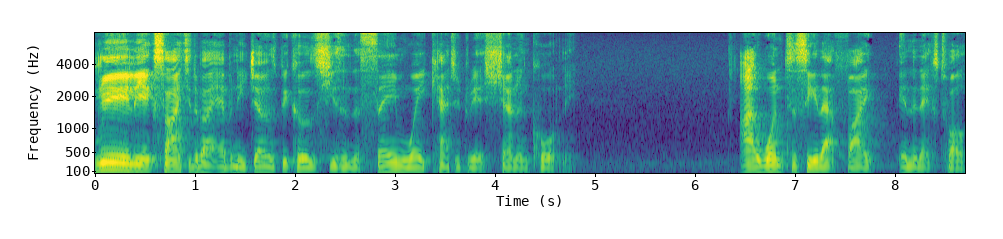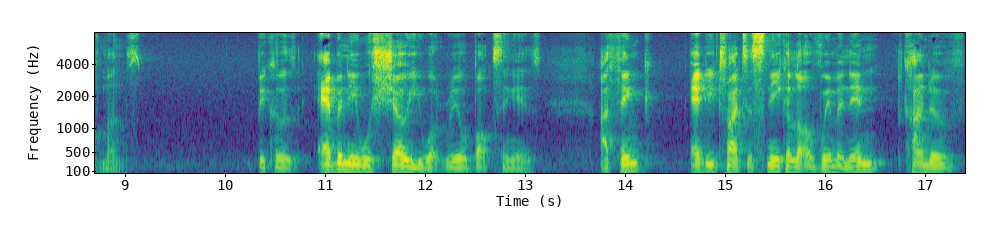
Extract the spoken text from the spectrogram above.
really excited about Ebony Jones because she's in the same weight category as Shannon Courtney. I want to see that fight in the next 12 months because Ebony will show you what real boxing is. I think Eddie tried to sneak a lot of women in, kind of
